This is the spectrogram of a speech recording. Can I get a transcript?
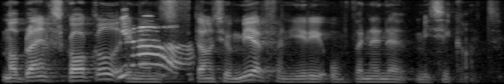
maar bly geskakel ja. en dan dan is jy meer van hierdie opwindende musikant.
